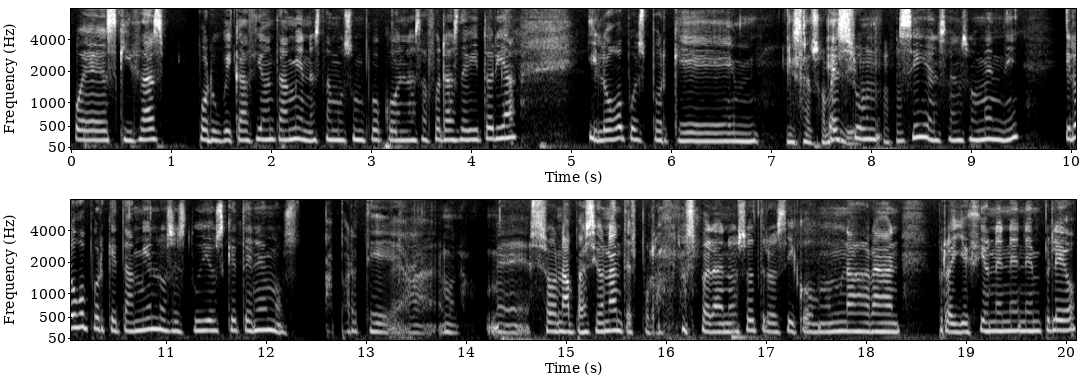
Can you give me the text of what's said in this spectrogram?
Pues quizás por ubicación también estamos un poco en las afueras de Vitoria y luego pues porque es un sí en Sansomendi y luego porque también los estudios que tenemos aparte ah, bueno son apasionantes por lo menos para nosotros y con una gran proyección en el empleo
